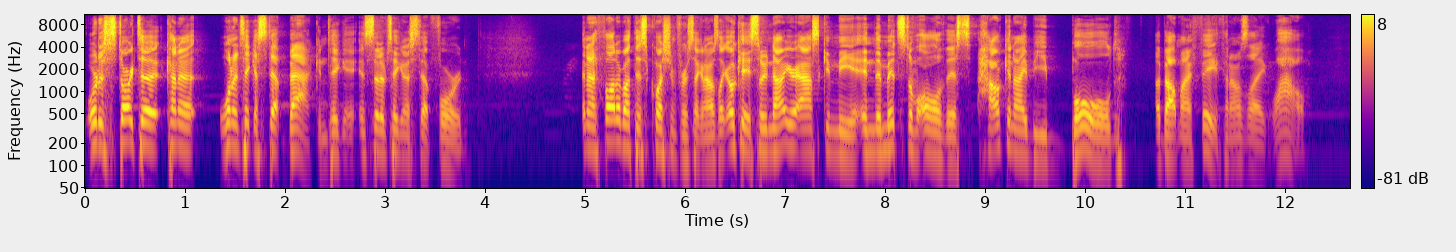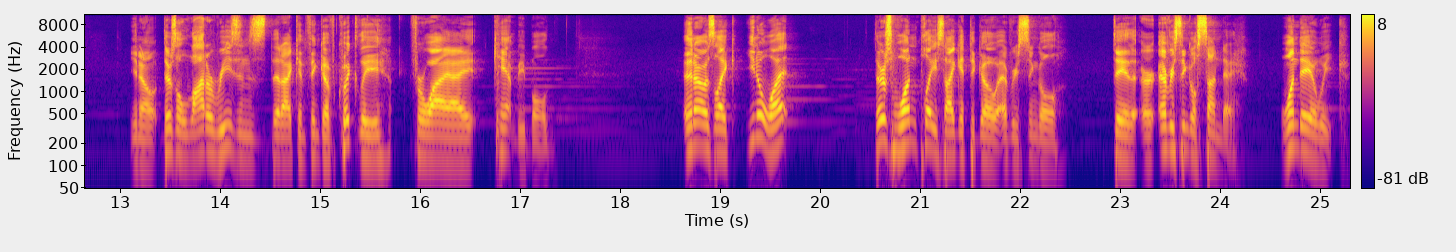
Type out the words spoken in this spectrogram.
Or to start to kind of want to take a step back and take instead of taking a step forward. And I thought about this question for a second. I was like, okay, so now you're asking me, in the midst of all of this, how can I be bold about my faith? And I was like, wow, you know, there's a lot of reasons that I can think of quickly for why I can't be bold. And I was like, you know what? There's one place I get to go every single day or every single Sunday, one day a week.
